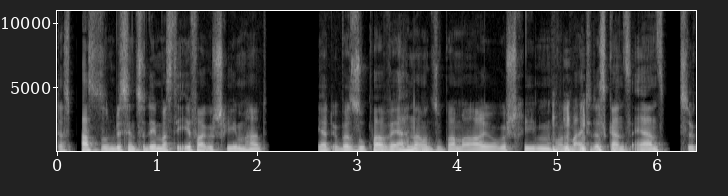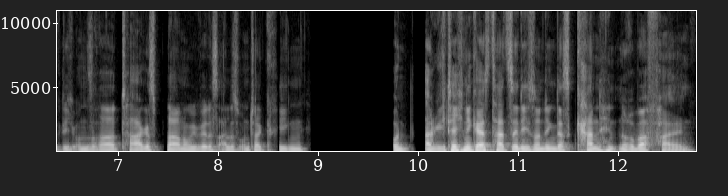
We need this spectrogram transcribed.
das passt so ein bisschen zu dem, was die Eva geschrieben hat. Die hat über Super Werner und Super Mario geschrieben und meinte das ganz ernst bezüglich unserer Tagesplanung, wie wir das alles unterkriegen. Und Agritechnica ist tatsächlich so ein Ding, das kann hinten rüberfallen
